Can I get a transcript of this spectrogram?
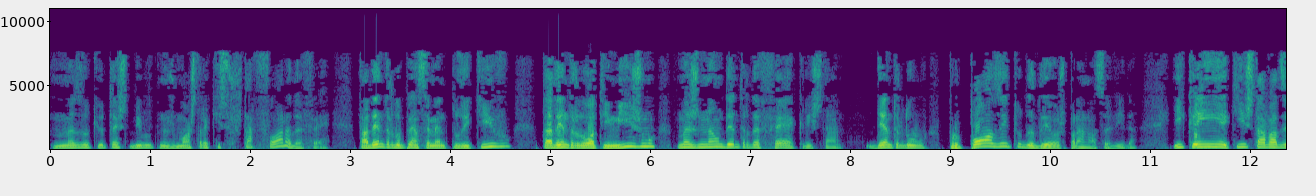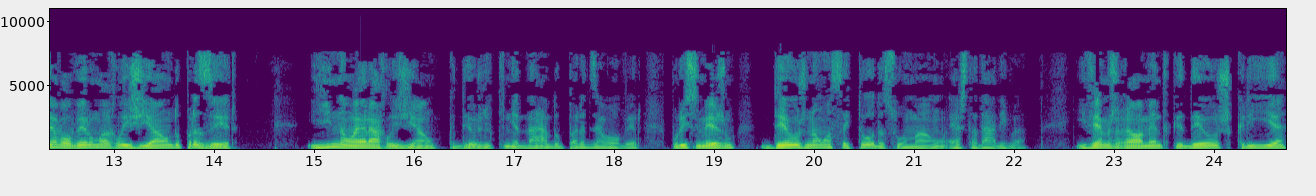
Mas o que o texto bíblico nos mostra é que isso está fora da fé. Está dentro do pensamento positivo, está dentro do otimismo, mas não dentro da fé cristã. Dentro do propósito de Deus para a nossa vida. E Caim aqui estava a desenvolver uma religião do prazer e não era a religião que Deus lhe tinha dado para desenvolver. Por isso mesmo, Deus não aceitou da sua mão esta dádiva. E vemos realmente que Deus queria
